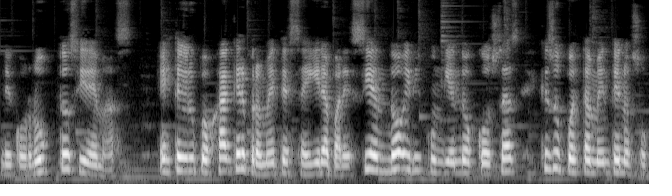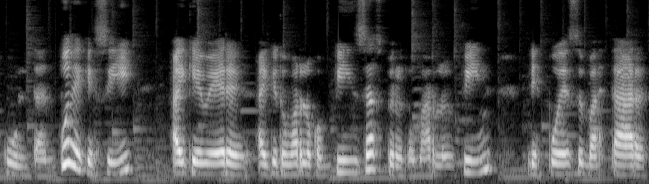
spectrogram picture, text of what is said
de corruptos y demás. Este grupo hacker promete seguir apareciendo y difundiendo cosas que supuestamente nos ocultan. Puede que sí, hay que ver, hay que tomarlo con pinzas, pero tomarlo en fin. Después va a estar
